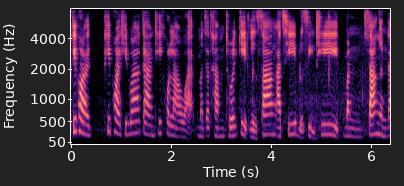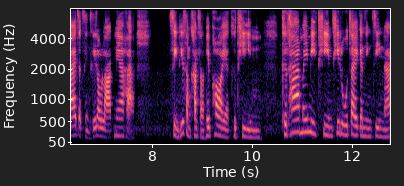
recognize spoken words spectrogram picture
พี่พลอยพี่พลอยคิดว่าการที่คนเราอะ มันจะทำธุรกิจหรือสร้างอาชีพ หรือสิ่งที่มันสร้างเงินได้จากสิ่งที่เรารักเนี่ยค่ะ สิ่งที่สำคัญสำหรับพี่พลอยอะคือทีม คือถ้าไม่มีทีมที่รู้ใจกันจริง ๆ นะ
